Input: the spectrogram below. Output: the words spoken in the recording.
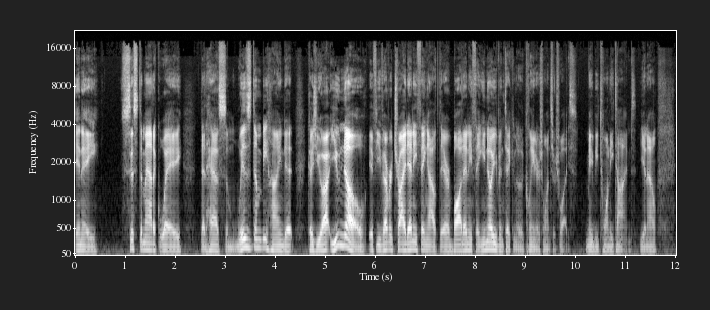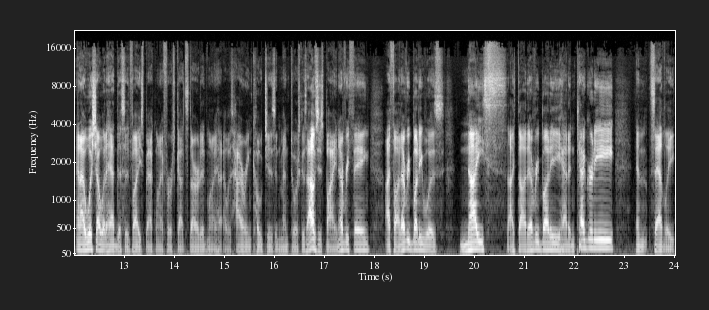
in a systematic way that has some wisdom behind it because you are you know if you've ever tried anything out there bought anything you know you've been taken to the cleaners once or twice maybe 20 times you know? And i wish i would have had this advice back when i first got started when i, I was hiring coaches and mentors because i was just buying everything. I thought everybody was nice. I thought everybody had integrity. And sadly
